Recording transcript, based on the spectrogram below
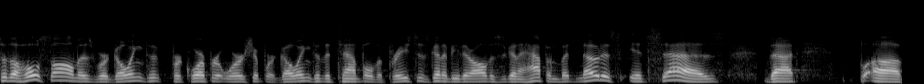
So the whole psalm is we're going to, for corporate worship, we're going to the temple, the priest is going to be there, all this is going to happen. But notice it says that uh,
